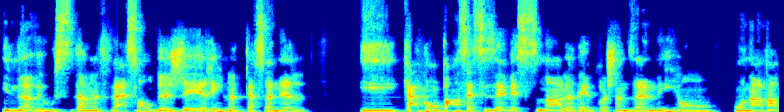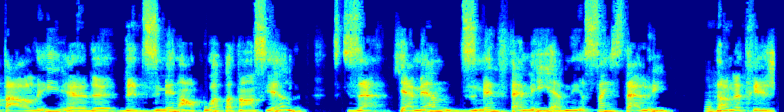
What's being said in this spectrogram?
innover aussi dans notre façon de gérer notre personnel. Et quand on pense à ces investissements-là dans les prochaines années, on, entend parler euh, de, de 10 000 emplois potentiels, ce qui, amène 10 000 familles à venir s'installer mm-hmm. dans notre région,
